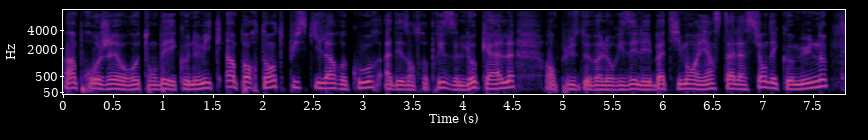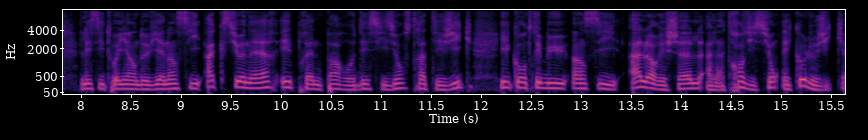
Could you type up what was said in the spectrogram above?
un projet aux retombées économiques importantes puisqu'il a recours à des entreprises locales. En plus de valoriser les bâtiments et installations des communes, les citoyens deviennent ainsi actionnaires et prennent part aux décisions stratégiques. Ils contribuent ainsi à leur échelle à la transition écologique.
